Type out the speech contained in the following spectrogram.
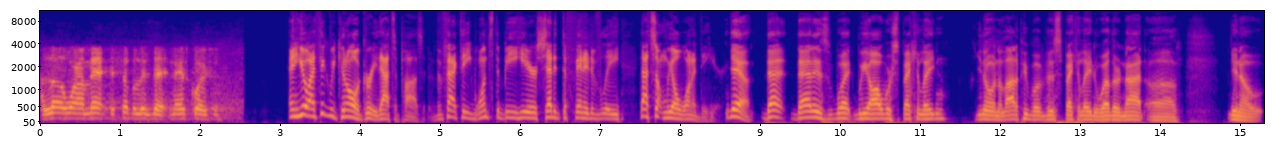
I love where I'm at. As simple as that. Next question. And Hugh, I think we can all agree that's a positive. The fact that he wants to be here, said it definitively, that's something we all wanted to hear. Yeah, that that is what we all were speculating. You know, and a lot of people have been speculating whether or not uh, you know,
